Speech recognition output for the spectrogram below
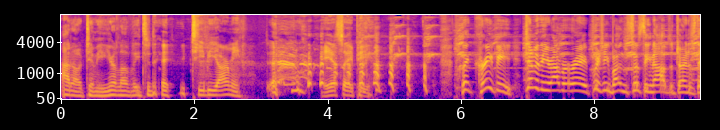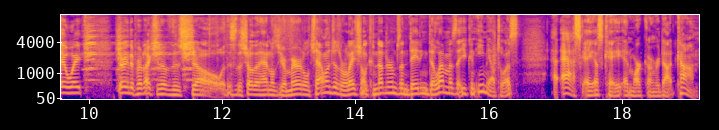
I don't know, Timmy. You're lovely today. TB Army. ASAP. The creepy Timothy Robert Ray, pushing buttons, twisting knobs, and trying to stay awake during the production of this show. This is the show that handles your marital challenges, relational conundrums, and dating dilemmas that you can email to us at askask at markgungor.com.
